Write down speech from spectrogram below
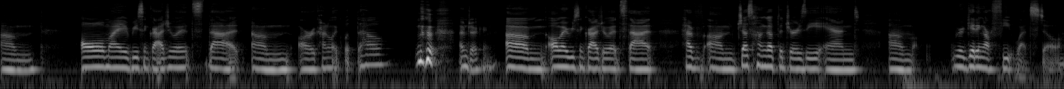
um, all my recent graduates that um, are kind of like, what the hell? I'm joking. Um, all my recent graduates that have um, just hung up the jersey and um, we're getting our feet wet still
